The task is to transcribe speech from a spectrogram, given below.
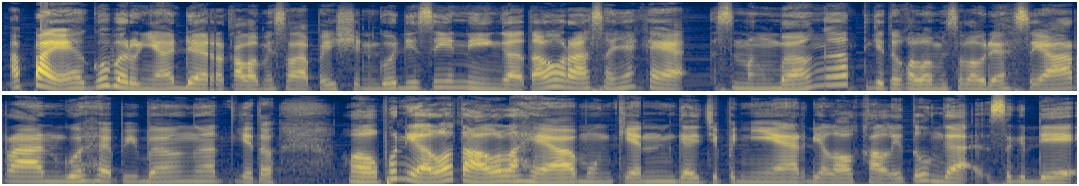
apa ya gue baru nyadar kalau misalnya passion gue di sini. Nggak tahu rasanya kayak seneng banget gitu kalau misalnya udah siaran gue happy banget gitu. Walaupun ya lo tau lah ya mungkin gaji penyiar di lokal itu nggak segede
